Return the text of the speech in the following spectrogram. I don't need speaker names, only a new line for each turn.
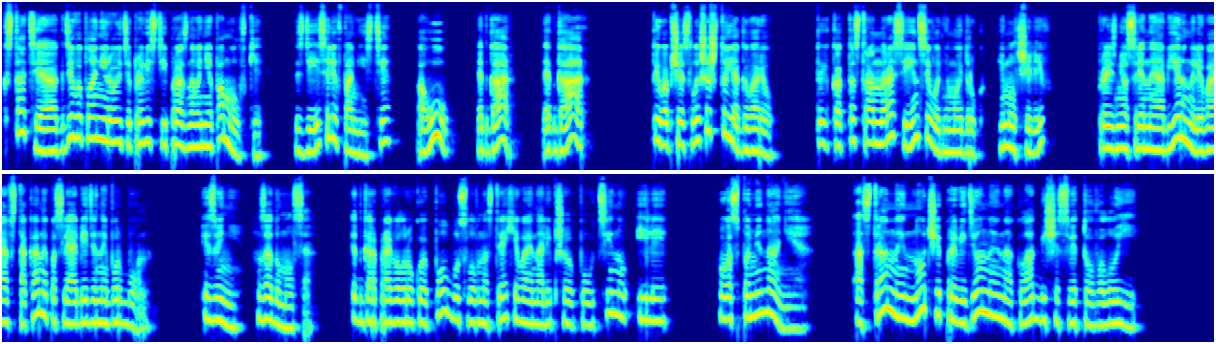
«Кстати, а где вы планируете провести празднование помолвки? Здесь или в поместье? Ау! Эдгар! Эдгар! Ты вообще слышишь, что я говорю? Ты как-то странно рассеян сегодня, мой друг, и молчалив», произнес Рене Абьер, наливая в стаканы послеобеденный бурбон. «Извини, задумался». Эдгар провел рукой по лбу, словно стряхивая налипшую паутину или... Воспоминания о странной ночи, проведенной на кладбище Святого Луи.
